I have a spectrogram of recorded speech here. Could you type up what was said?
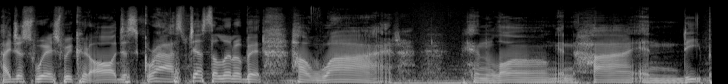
I just wish we could all just grasp just a little bit how wide and long and high and deep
